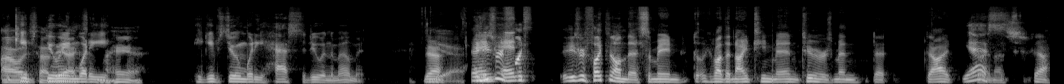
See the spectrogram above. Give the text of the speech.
I He always keeps have the doing axe what in he- my hand. he keeps doing what he has to do in the moment. Yeah. And, he's And- and- he's reflecting on this. I mean, talking about the 19 men, two members men that died. Yes. Yeah.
